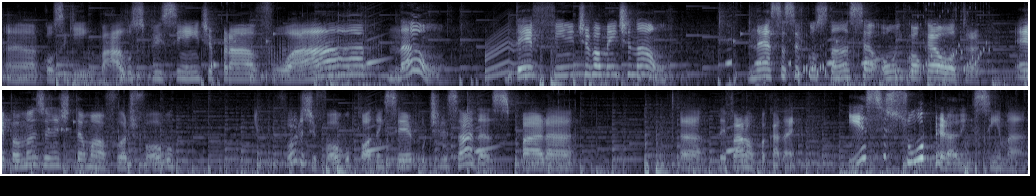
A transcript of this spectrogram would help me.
uh, conseguir embalo suficiente para voar? Não! Definitivamente não! Nessa circunstância ou em qualquer outra. É, pelo menos a gente tem uma flor de fogo. Flores de fogo podem ser utilizadas para uh, levar uma pancada esse super ali em cima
